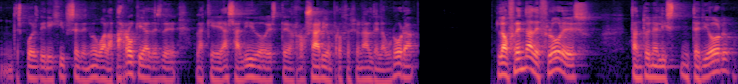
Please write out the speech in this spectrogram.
después dirigirse de nuevo a la parroquia desde la que ha salido este rosario procesional de la aurora. La ofrenda de flores, tanto en el interior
